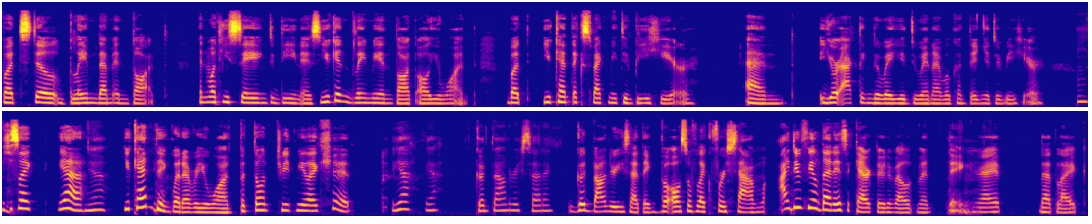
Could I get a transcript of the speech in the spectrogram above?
but still blame them in thought and what he's saying to dean is you can blame me in thought all you want but you can't expect me to be here and you're acting the way you do and i will continue to be here mm-hmm. which is like yeah Yeah. you can think whatever you want but don't treat me like shit Yeah. Yeah. Good boundary setting. good boundary setting, but also like for Sam, I do feel that is a character development thing, mm-hmm. right? That like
